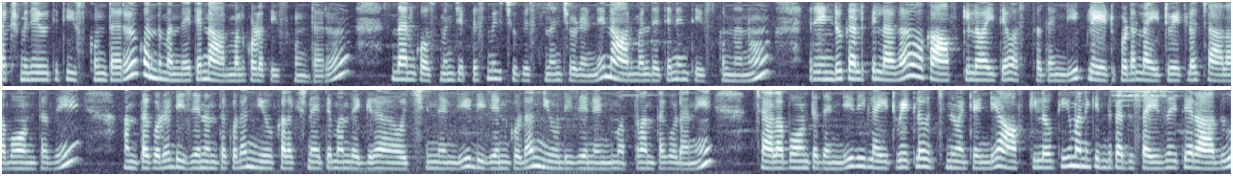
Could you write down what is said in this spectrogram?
లక్ష్మీదేవిది తీసుకుంటారు కొంతమంది అయితే నార్మల్ కూడా తీసుకుంటారు. దానికోసం అని చెప్పేసి మీకు చూపిస్తున్నాను చూడండి. నార్మల్ది అయితే నేను తీసుకున్నాను. రెండు కలిపిలాగా ఒక హాఫ్ కిలో అయితే వస్తుందండి. ప్లేట్ కూడా లైట్ వెయిట్లో చాలా బాగుంటుంది. అంతా కూడా డిజైన్ అంతా కూడా న్యూ కలెక్షన్ అయితే మన దగ్గర వచ్చిందండి. డిజైన్ కూడా న్యూ డిజైన్ అండి మొత్తం అంతా కూడా చాలా బాగుంటుందండి. ఇది లైట్ వెయిట్లో వచ్చిందన్నమాట అండి హాఫ్ కిలోకి మనకి ఇంత పెద్ద సైజ్ అయితే రాదు.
